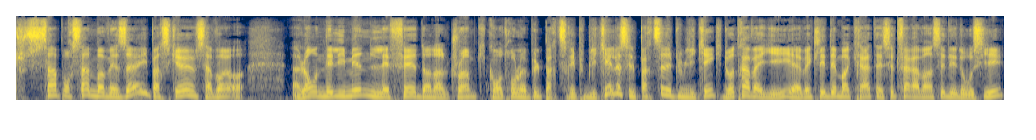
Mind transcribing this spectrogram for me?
100% de mauvais œil parce que ça va. Là, on élimine l'effet Donald Trump qui contrôle un peu le Parti républicain. Là, c'est le Parti républicain qui doit travailler avec les démocrates, essayer de faire avancer des dossiers.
